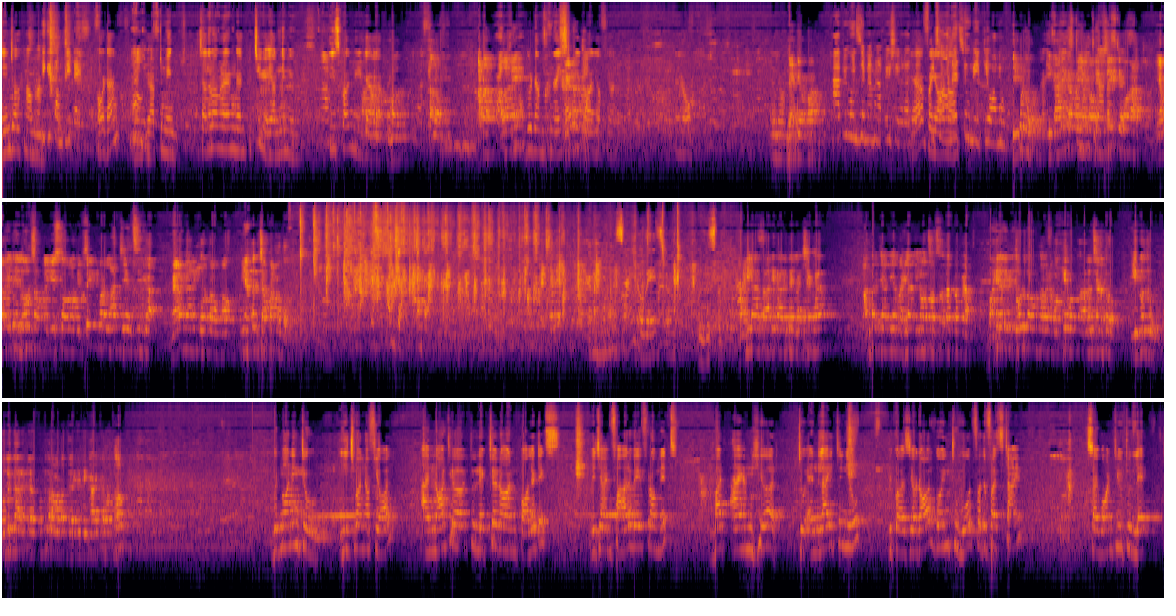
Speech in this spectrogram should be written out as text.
ఏం చదువుతున్నావు అమ్మా Degree complete అయింది. Oh done you have to make Chandrababu Naidu కనిపించి అన్నీ మీరు He's called me development. Hello hello అన్న అలానే Good, happy Wednesday ma'am happy Shivaratri it's honour ఇప్పుడు ఈ కార్యక్రమం యొక్క వెబ్సైట్ కూడా ఎవరైతే లోన్ సప్లై చేసుకోవాలో వెబ్సైట్ కూడా లాంచ్ చేయాల్సిందిగా మేడం గారిని కోరుతా ఉన్నాం. మీ అందరికి చెప్పట్లేదు మహిళా సాధికారిత లక్ష్యంగా అంతర్జాతీయ మహిళా దినోత్సవం సందర్భంగా మహిళలకు తోడుగా ఉండాలనే ఒకే ఒక్క ఆలోచనతో ఈ రోజు ముందుకు కార్యక్రమం ముందుకు రావడం జరిగింది ఈ కార్యక్రమంతో Good morning to each one of you all. I'm not here to lecture on politics, which I'm far away from it, but I am here to enlighten you because you're all going to vote for the first time. So I want you to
